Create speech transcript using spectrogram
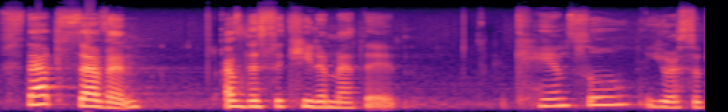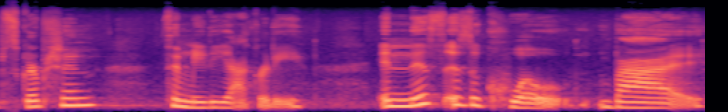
Step seven of the Sakita method cancel your subscription to mediocrity. And this is a quote by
